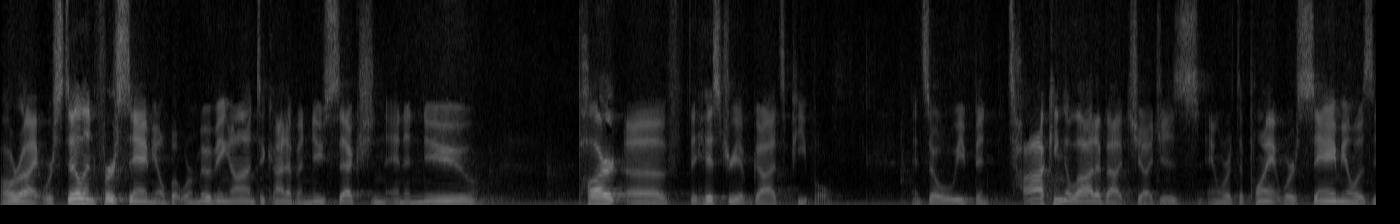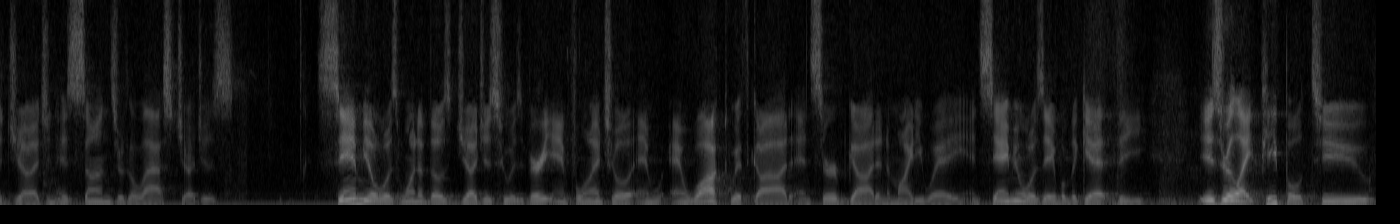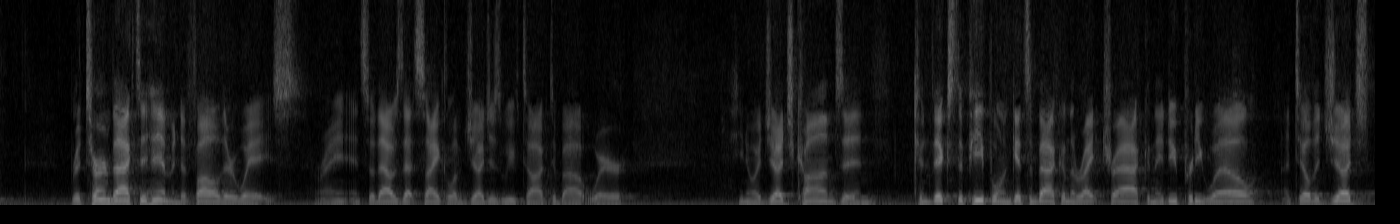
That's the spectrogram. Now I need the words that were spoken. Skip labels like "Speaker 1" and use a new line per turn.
All right, we're still in 1 Samuel, but we're moving on to kind of a new section and a new part of the history of God's people. And so we've been talking a lot about judges, and we're at the point where Samuel is the judge and his sons are the last judges. Samuel was one of those judges who was very influential and, and walked with God and served God in a mighty way. And Samuel was able to get the Israelite people to return back to him and to follow their ways, right? And so that was that cycle of judges we've talked about where, you know, a judge comes and convicts the people and gets them back on the right track, and they do pretty well until the judge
